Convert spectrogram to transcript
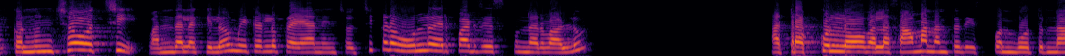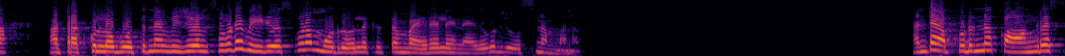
ఎక్కడి నుంచో వచ్చి వందల కిలోమీటర్లు ప్రయాణించి వచ్చి ఇక్కడ ఊళ్ళో ఏర్పాటు చేసుకున్నారు వాళ్ళు. ఆ ట్రక్కుల్లో వాళ్ళ సామాన్ అంతా తీసుకొని పోతున్న ఆ ట్రక్కుల్లో పోతున్న విజువల్స్ కూడా వీడియోస్ కూడా మూడు రోజుల క్రితం వైరల్ అయినాయి అది కూడా చూసినాం మనం. అంటే అప్పుడున్న కాంగ్రెస్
